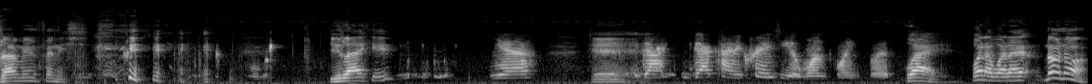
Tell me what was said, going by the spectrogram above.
Drumming finish. you like it? Yeah. Yeah. It got, it got kind of crazy at one point, but. Why? What, what I. No, no.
